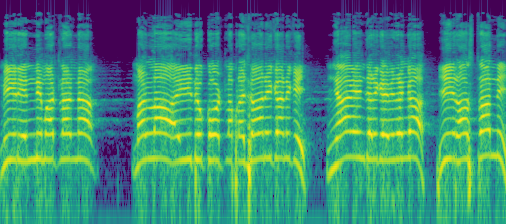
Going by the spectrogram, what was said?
మీరు ఎన్ని మాట్లాడినా మళ్ళా ఐదు కోట్ల ప్రజానికానికి న్యాయం జరిగే విధంగా ఈ రాష్ట్రాన్ని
